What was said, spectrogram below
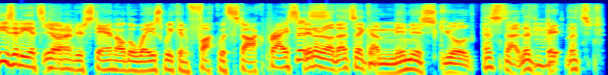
these idiots don't understand all the ways we can fuck with stock prices. They don't know. That's like a minuscule. That's not, that's, ba- that's,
